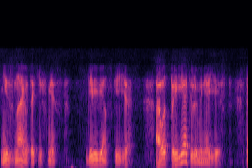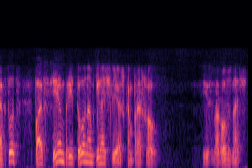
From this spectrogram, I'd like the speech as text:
«Не знаю таких мест. Деревенский я. А вот приятель у меня есть. Так тот по всем притонам и ночлежкам прошел». «Из воров, значит?»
